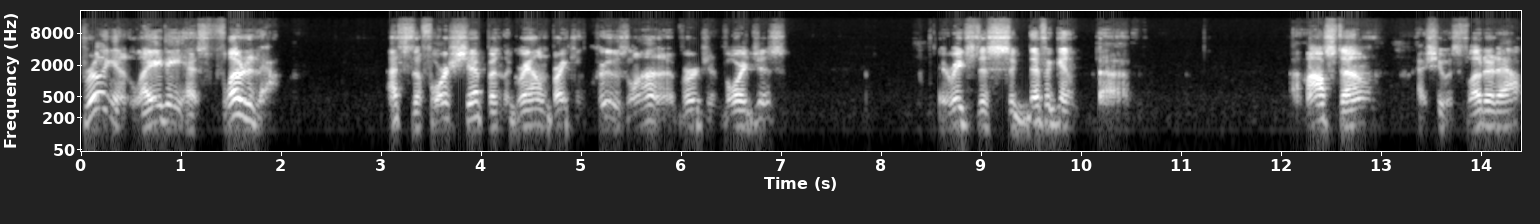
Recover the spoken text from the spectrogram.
brilliant lady has floated out. That's the fourth ship in the groundbreaking cruise line of Virgin Voyages. It reached a significant uh, milestone as she was floated out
